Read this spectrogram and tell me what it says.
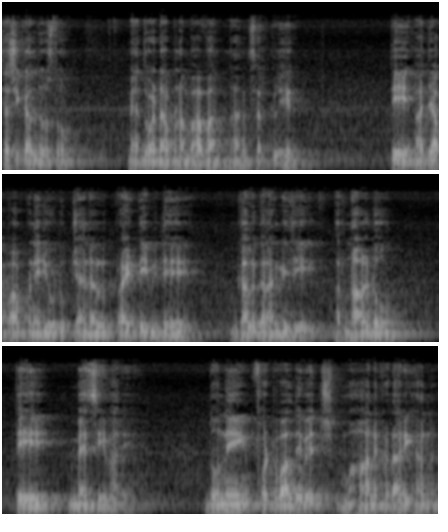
ਸਤਿ ਸ਼੍ਰੀ ਅਕਾਲ ਦੋਸਤੋ। ਮੈਂ ਤੁਹਾਡਾ ਆਪਣਾ ਬਾਬਾ ਨਾਨਕ ਸਰ ਕਲੇਰ। ਤੇ ਅੱਜ ਆਪਾਂ ਆਪਣੇ YouTube ਚੈਨਲ ਪ੍ਰਾਈਡ ਟੀਵੀ ਦੇ ਗੱਲ ਕਰਾਂਗੇ ਜੀ ਅਰਨਾਲਡੋ ਤੇ ਮੈਸੀ ਬਾਰੇ। ਦੋਨੇ ਫੁੱਟਬਾਲ ਦੇ ਵਿੱਚ ਮਹਾਨ ਖਿਡਾਰੀ ਹਨ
